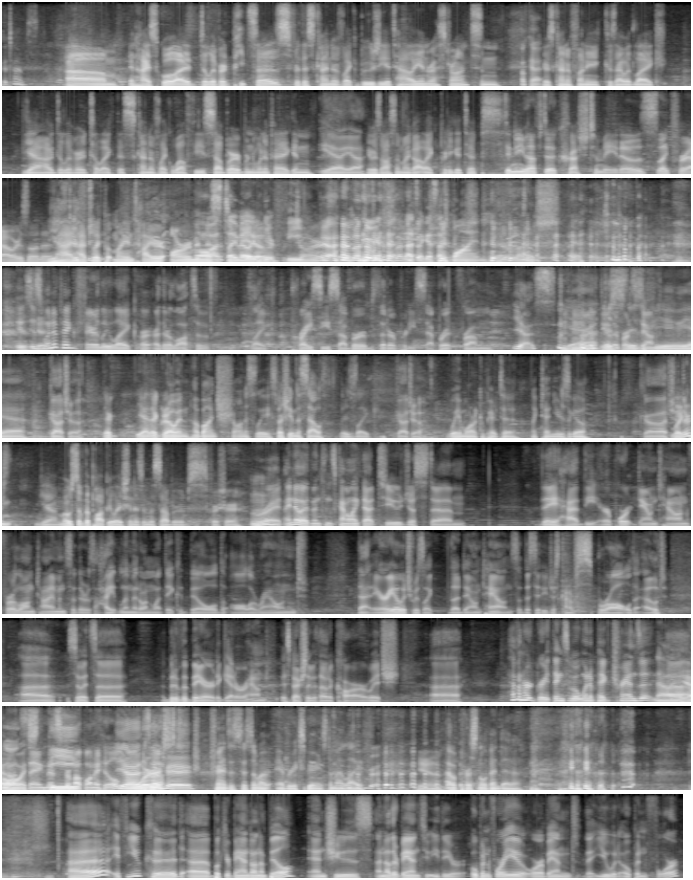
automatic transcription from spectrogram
Good times. Um, in high school, I delivered pizzas for this kind of like bougie Italian restaurant, and Okay. it was kind of funny because I would like, yeah, I would deliver to like this kind of like wealthy suburb in Winnipeg, and Yeah, yeah. it was awesome. I got like pretty good tips. Didn't you have to crush tomatoes like for hours on end? Yeah, I your had to like put my entire arm in oh, I this thought you meant, tomato like, with your feet. jar. Yeah, I know. that's. I guess that's wine. Never mind. Is, It's is good. Winnipeg fairly like? Are, are there lots of like pricey suburbs that are pretty separate from? Yes. Yeah, The other there's, parts of there's a town? few. Yeah, Gotcha. they're yeah they're growing a bunch. Honestly, especially in the south. There's like Gotcha. way more compared to like 10 years ago. Gotcha. Like, There's- m- yeah, most of the population is in the suburbs for sure. Right. I know Edmonton's kind of like that too. Just um, they had the airport downtown for a long time, and so there was a height limit on what they could build all around that area, which was like the downtown. So the city just kind of sprawled out. Uh, so it's a, a bit of a bear to get around, especially without a car, which. Uh, haven't heard great things about Winnipeg Transit. No. Uh, Yeah. I'm not Oh, it's saying this from up on a hill. Yeah, the it's worst okay. transit system I've ever experienced in my life. Yeah. I have a personal vendetta. Uh, if you could uh, book your band on a bill and choose another band to either open for you or a band that you would open for,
